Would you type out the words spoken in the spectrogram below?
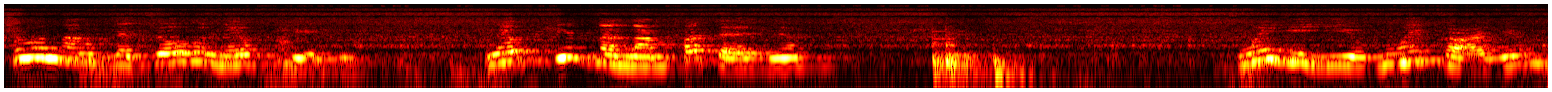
Що нам для цього необхідно? Необхідна нам пательня. Ми її вмикаємо.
